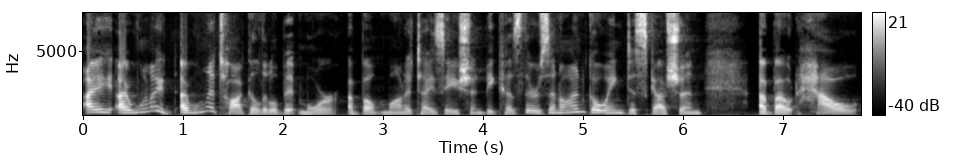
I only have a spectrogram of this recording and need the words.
I, I want to I want to talk a little bit more about monetization because there's an ongoing discussion about how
